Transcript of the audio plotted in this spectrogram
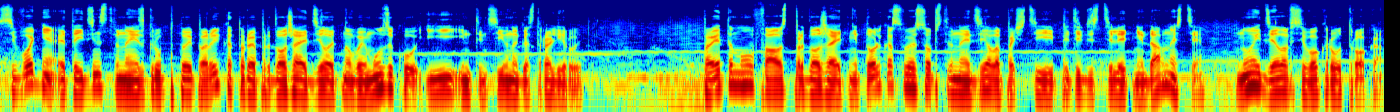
Сегодня это единственная из групп той поры, которая продолжает делать новую музыку и интенсивно гастролирует. Поэтому Фауст продолжает не только свое собственное дело почти 50-летней давности, но и дело всего краудрока,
